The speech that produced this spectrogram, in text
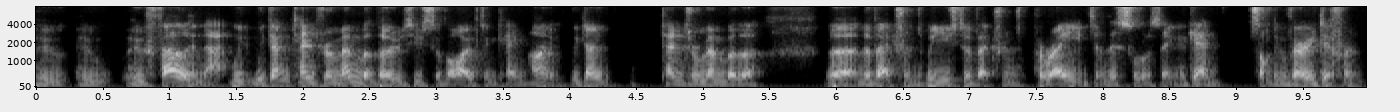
who who, who fell in that. We, we don't tend to remember those who survived and came home. We don't tend to remember the the, the veterans. We're used to veterans parades and this sort of thing. Again, something very different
